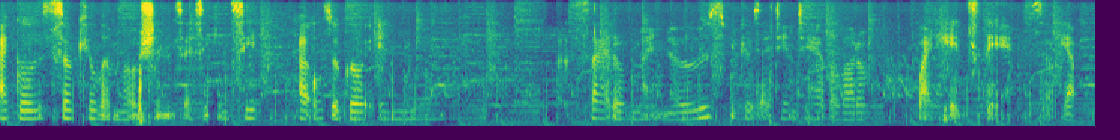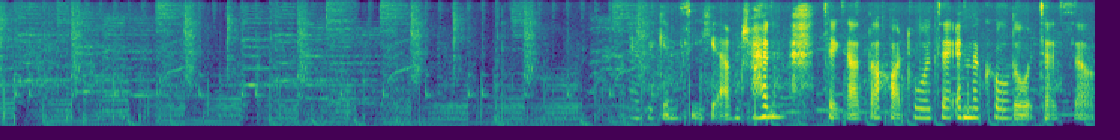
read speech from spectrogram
I go circular motions as you can see. I also go in side of my nose because I tend to have a lot of whiteheads there. So yep As you can see here, I'm trying to take out the hot water and the cold water. So,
